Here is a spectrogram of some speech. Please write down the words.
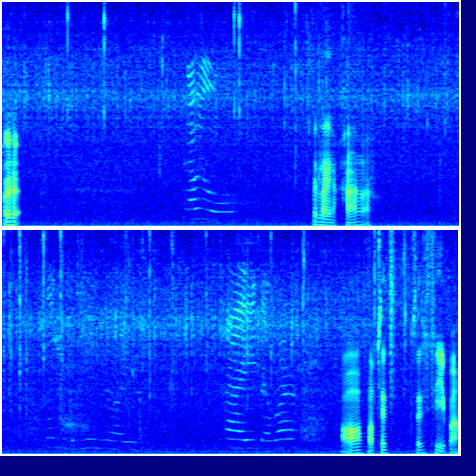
เฮ้ยเป็นไรอะค้างเหรอะเราอยู่ประเทศอะไรอะไทยแต่ว่าอ๋อปรับเซนเซนทีฟอะ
